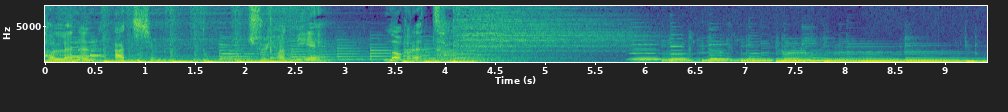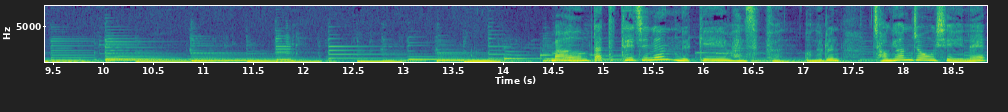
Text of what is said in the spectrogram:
설레는 아침. 주현미의 러브레터 마음 따뜻해지는 느낌 한 스푼. 오늘은 정현종 시인의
